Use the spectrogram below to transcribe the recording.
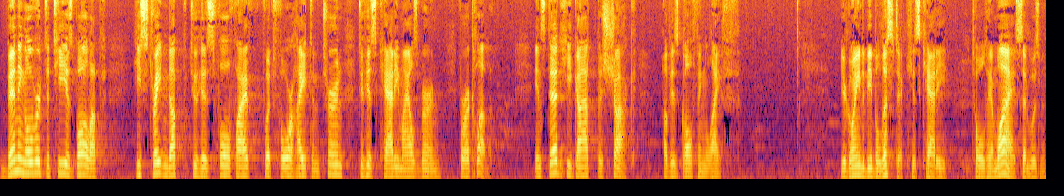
Bending over to tee his ball up, he straightened up to his full five foot four height and turned to his caddy, Myles Byrne, for a club. Instead, he got the shock of his golfing life. You're going to be ballistic, his caddy told him. Why? said Woosnam.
